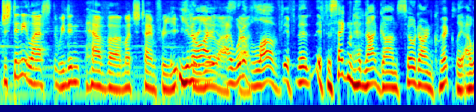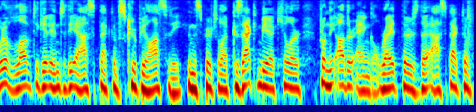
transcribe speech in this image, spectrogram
just any last, we didn't have uh, much time for you. You know, I, I would have thoughts. loved if the if the segment had not gone so darn quickly. I would have loved to get into the aspect of scrupulosity in the spiritual life because that can be a killer from the other angle, right? There's the aspect of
